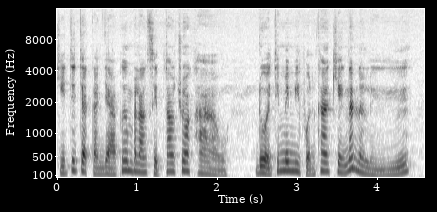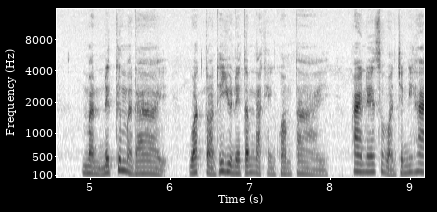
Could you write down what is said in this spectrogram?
คิดที่จะกันยาเพิ่มพลังสิบเท่าชั่วคราว โดยที่ไม่มีผลข้างเคียงนั่นน่ะหรือ มันนึกขึ้นมาได้ว่าตอนที่อยู่ในตำหนักแห่งความตาย ภายในสวรรค์ชั้นที่ห้า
